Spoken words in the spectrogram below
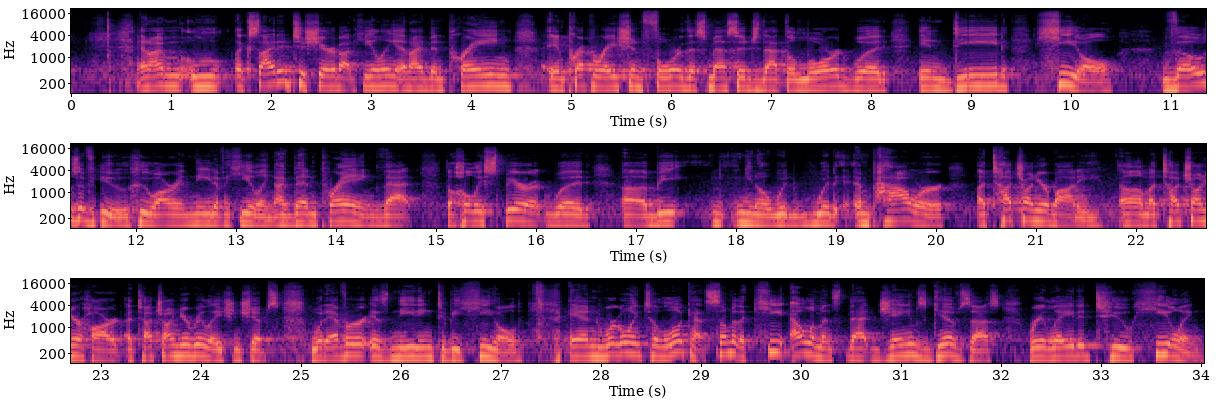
And I'm excited to share about healing, and I've been praying in preparation for this message that the Lord would indeed heal those of you who are in need of a healing. I've been praying that the Holy Spirit would uh, be you know would would empower a touch on your body um, a touch on your heart a touch on your relationships whatever is needing to be healed and we're going to look at some of the key elements that james gives us related to healing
